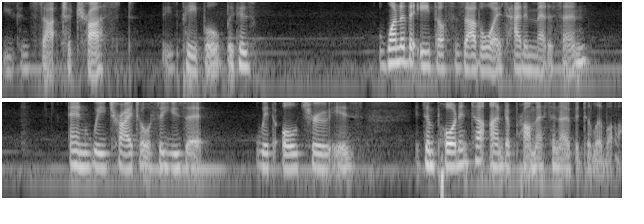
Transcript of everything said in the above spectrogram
You can start to trust these people because one of the ethoses I've always had in medicine, and we try to also use it with Altru, is it's important to under promise and over deliver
